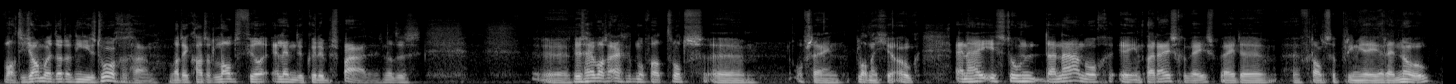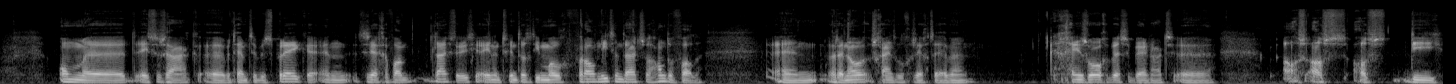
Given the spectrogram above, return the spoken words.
wat jammer dat het niet is doorgegaan. Want ik had het land veel ellende kunnen besparen. Dat is, dus hij was eigenlijk nog wel trots op zijn plannetje ook. En hij is toen daarna nog eh, in Parijs geweest bij de eh, Franse premier Renault om uh, deze zaak uh, met hem te bespreken en te zeggen van... luister eens, die 21 die mogen vooral niet in Duitse handen vallen. En Renault schijnt toen gezegd te hebben... geen zorgen, beste Bernard. Uh, als, als, als die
